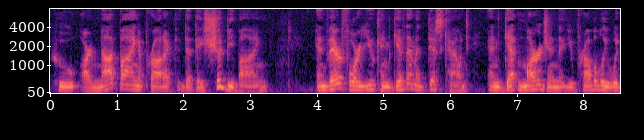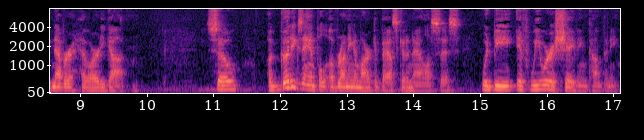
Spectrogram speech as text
who are not buying a product that they should be buying, and therefore you can give them a discount and get margin that you probably would never have already gotten. So, a good example of running a market basket analysis would be if we were a shaving company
